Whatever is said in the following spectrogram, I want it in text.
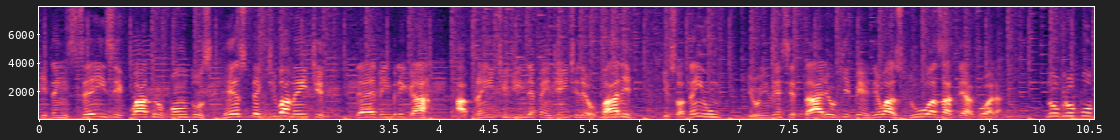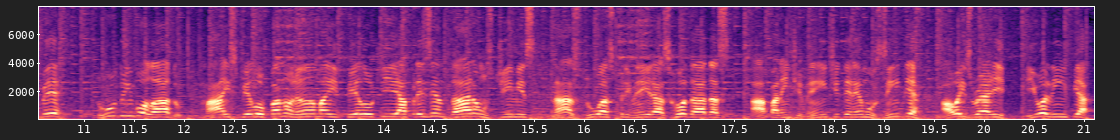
que têm 6 e 4 pontos respectivamente, devem brigar à frente de Independiente Del Valle, que só tem um, e Universitário, que perdeu as duas até agora. No grupo B, tudo embolado, mas pelo panorama e pelo que apresentaram os times nas duas primeiras rodadas, aparentemente teremos Inter, Always Ready e Olímpia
